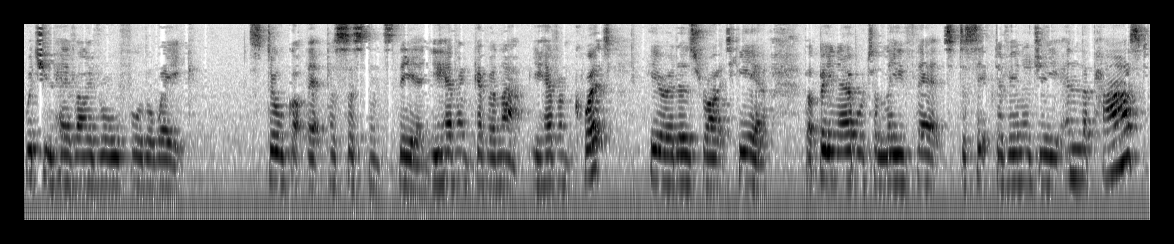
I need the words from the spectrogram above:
which you have overall for the week. Still got that persistence there. You haven't given up. You haven't quit. Here it is right here. But being able to leave that deceptive energy in the past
